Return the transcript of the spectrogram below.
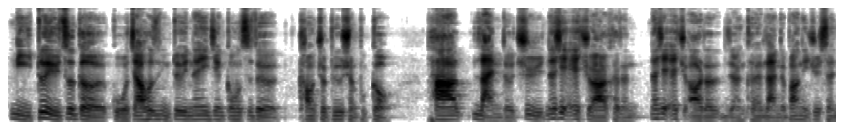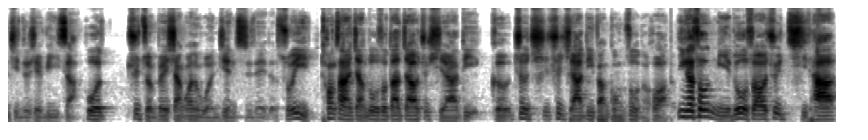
你对于这个国家或者你对于那一间公司的 contribution 不够。他懒得去那些 HR 可能那些 HR 的人可能懒得帮你去申请这些 visa 或去准备相关的文件之类的，所以通常来讲，如果说大家要去其他地隔就去去其他地方工作的话，应该说你如果说要去其他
